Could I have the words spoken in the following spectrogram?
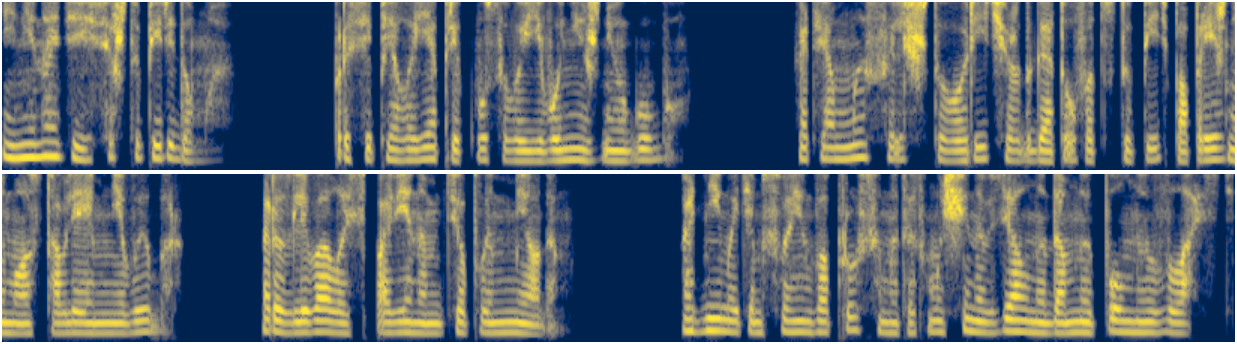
«И не надейся, что передумаю», — просипела я, прикусывая его нижнюю губу. Хотя мысль, что Ричард готов отступить, по-прежнему оставляя мне выбор, разливалась по венам теплым медом. Одним этим своим вопросом этот мужчина взял надо мной полную власть.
